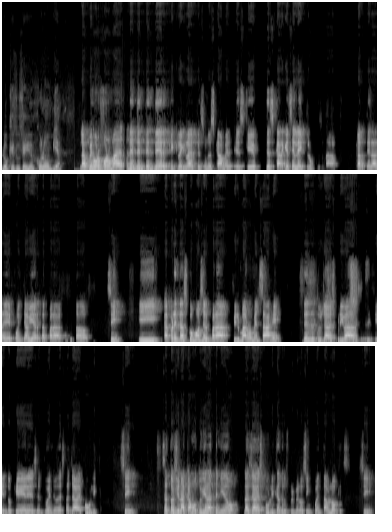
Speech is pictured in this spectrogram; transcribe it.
lo que sucedió en Colombia. La mejor forma de, entender que Craig Wright es un scammer es que descargues Electrum, que es una cartera de fuente abierta para computador, ¿sí? Y aprendas cómo hacer para firmar un mensaje desde tus llaves privadas, diciendo que eres el dueño de esta llave pública, ¿sí? Satoshi Nakamoto hubiera tenido las llaves públicas de los primeros 50 bloques, ¿sí?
